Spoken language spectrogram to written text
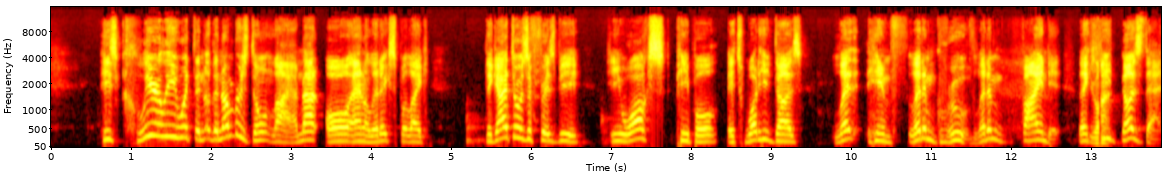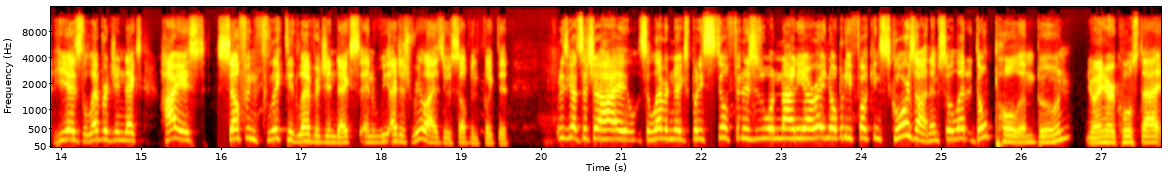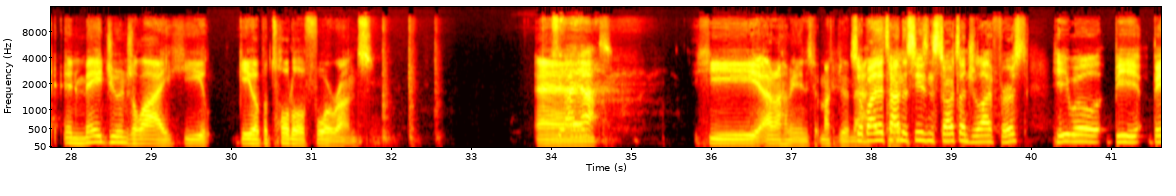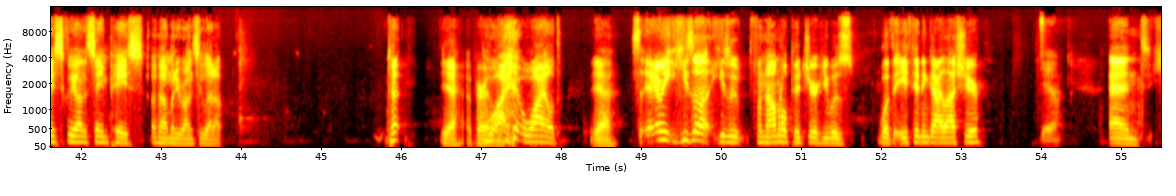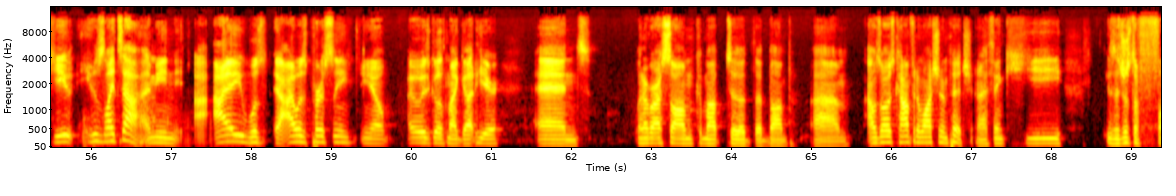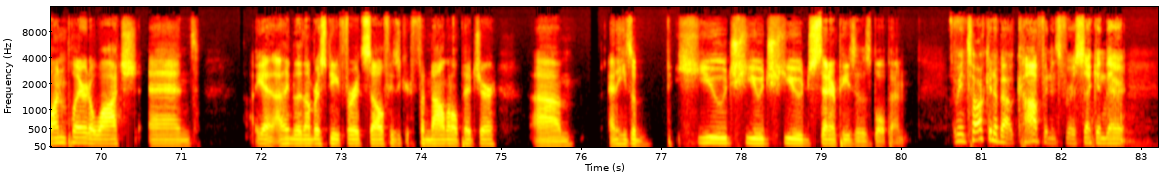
he's clearly with the the numbers don't lie. I'm not all analytics, but like the guy throws a frisbee, he walks people. It's what he does. Let him let him groove. Let him find it. Like You he does that. He has the leverage index, highest self-inflicted leverage index, and we I just realized it was self-inflicted. But he's got such a high leverage but he still finishes 190 ERA. Nobody fucking scores on him. So let don't pull him, Boone. You want to hear a cool stat? In May, June, July, he gave up a total of four runs. And yeah. he, I don't know how many. I'm not gonna do the So by the time the season starts on July 1st, he will be basically on the same pace of how many runs he let up. yeah, apparently, Wild. yeah. So, I mean, he's a he's a phenomenal pitcher. He was what the eighth inning guy last year. Yeah. and he he was lights out. I mean, I, I was I was personally, you know, I always go with my gut here, and whenever I saw him come up to the, the bump, um, I was always confident watching him pitch, and I think he is just a fun player to watch. And again, I think the numbers speak for itself. He's a phenomenal pitcher, um, and he's a huge, huge, huge centerpiece of this bullpen. I mean, talking about confidence for a second there,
